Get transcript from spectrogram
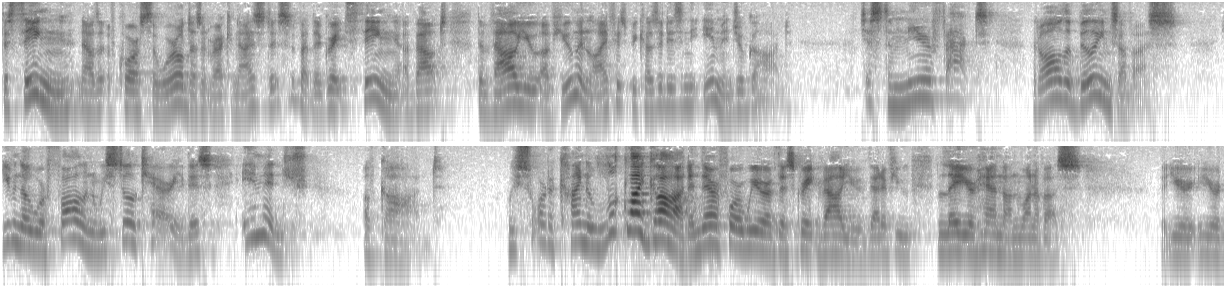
the thing, now, that of course, the world doesn't recognize this, but the great thing about the value of human life is because it is in the image of God. Just the mere fact that all the billions of us, even though we're fallen, we still carry this image of God. We sort of kind of look like God, and therefore we are of this great value that if you lay your hand on one of us, that your, your,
